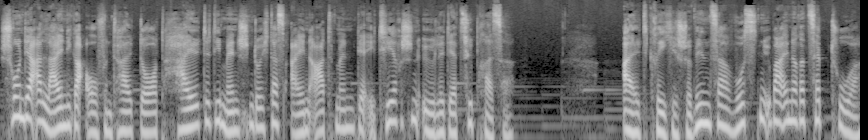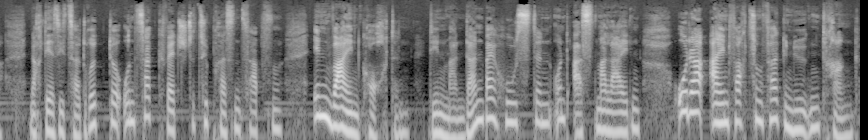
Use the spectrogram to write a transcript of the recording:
Schon der alleinige Aufenthalt dort heilte die Menschen durch das Einatmen der ätherischen Öle der Zypresse. Altgriechische Winzer wussten über eine Rezeptur, nach der sie zerdrückte und zerquetschte Zypressenzapfen in Wein kochten, den man dann bei Husten und Asthmaleiden oder einfach zum Vergnügen trank.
